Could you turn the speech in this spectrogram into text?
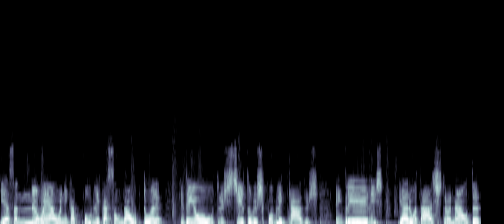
que essa não é a única publicação da autora, que tem outros títulos publicados, entre eles Garota Astronauta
